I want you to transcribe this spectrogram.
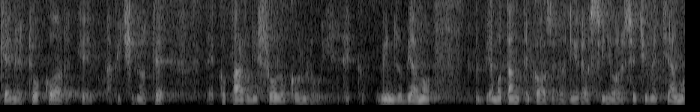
che è nel tuo cuore, che è vicino a te. Ecco, parli solo con Lui. Ecco, quindi dobbiamo, abbiamo tante cose da dire al Signore. Se ci mettiamo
